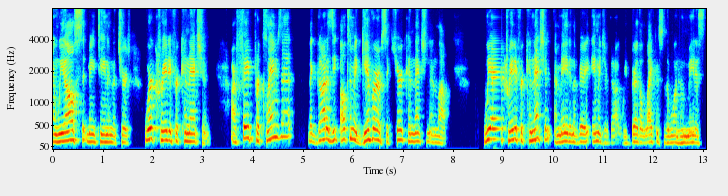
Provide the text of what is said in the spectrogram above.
and we all maintain in the church, we're created for connection. Our faith proclaims that, that God is the ultimate giver of secure connection and love. We are created for connection and made in the very image of God. We bear the likeness of the one who made us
